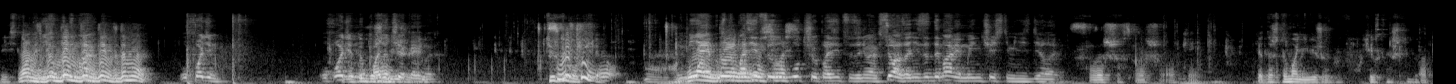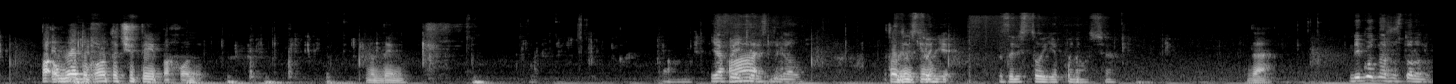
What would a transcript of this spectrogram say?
200. Вон, в Не дым, дым, понимаю. дым, в дыму. Уходим. Уходим, но что чекаем вижу. их. Меняем блин, просто позицию, 280. лучшую позицию занимаем. Все, а за незадымами мы ничего с ними не сделаем. Слышу, слышу, окей. Я даже дома не вижу, их нашли. По- вот у кого-то читы, походу. На дым. Я А, фейки раскидал. Кто За дым листой, я... за листой я понял все. Да. Бегут в нашу сторону.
